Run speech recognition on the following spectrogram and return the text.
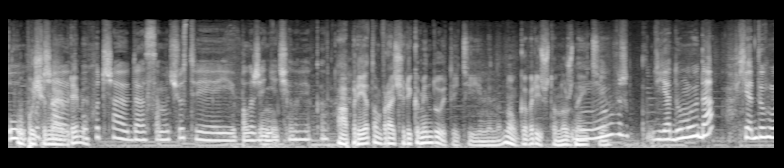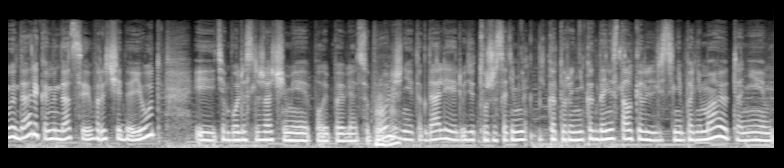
упущенное ухудшают, время? Ухудшают, да, самочувствие и положение человека. А при этом врач рекомендует идти именно? Ну, говорит, что нужно идти. Ну, я думаю, да. Я думаю, да, рекомендации врачи дают. И тем более с лежачими появляются пролежни угу. и так далее. И люди тоже с этим, которые никогда не сталкивались и не понимают, они...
